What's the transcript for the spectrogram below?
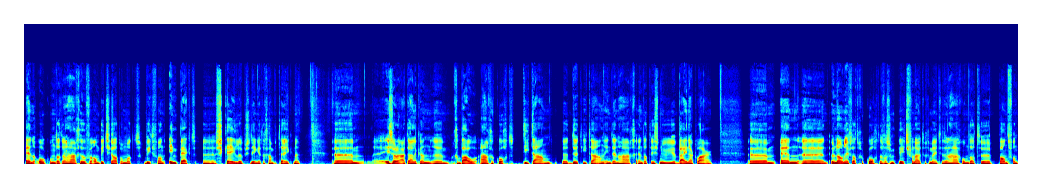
En ook omdat Den Haag heel veel ambitie had om het gebied van impact uh, scale-ups dingen te gaan betekenen. Um, is er uiteindelijk een um, gebouw aangekocht, Titaan, uh, de Titaan in Den Haag. En dat is nu bijna klaar. Um, en uh, Unknown heeft dat gekocht. Dat was een pitch vanuit de gemeente Den Haag om dat uh, pand van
